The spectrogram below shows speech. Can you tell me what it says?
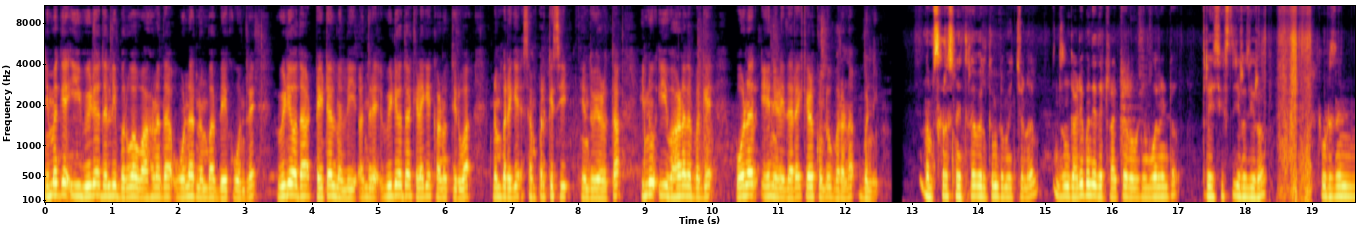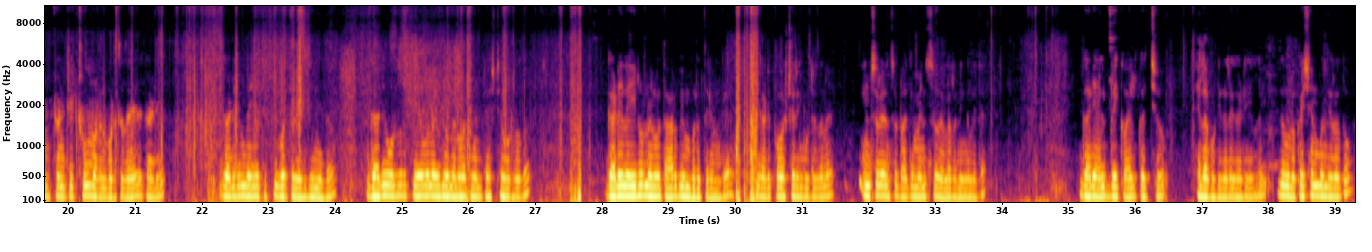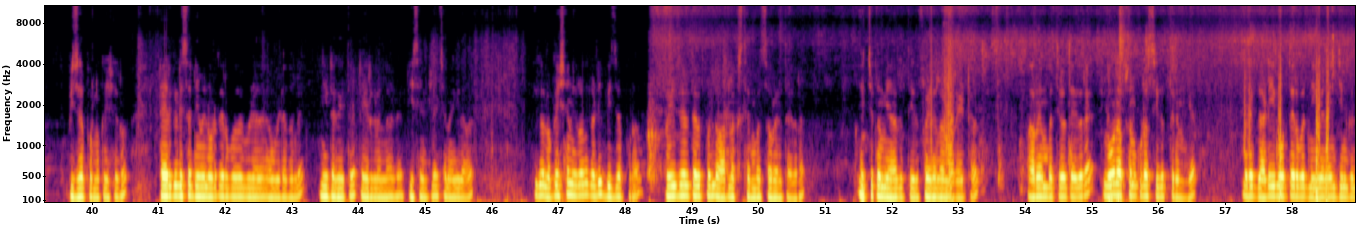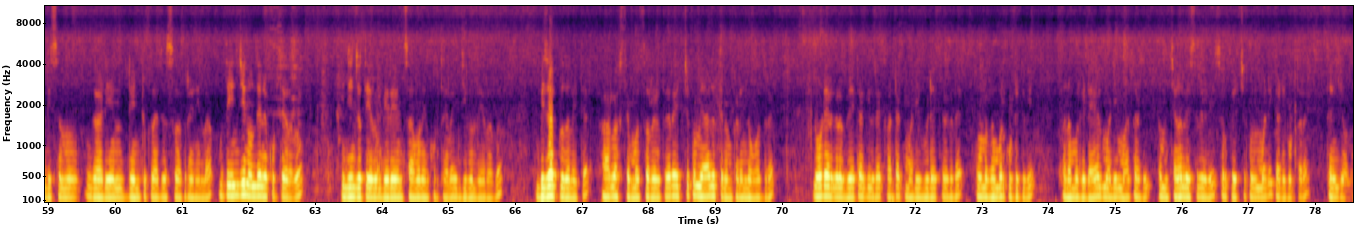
ನಿಮಗೆ ಈ ವಿಡಿಯೋದಲ್ಲಿ ಬರುವ ವಾಹನದ ಓನರ್ ನಂಬರ್ ಬೇಕು ಅಂದರೆ ವಿಡಿಯೋದ ಟೈಟಲ್ನಲ್ಲಿ ಅಂದರೆ ವಿಡಿಯೋದ ಕೆಳಗೆ ಕಾಣುತ್ತಿರುವ ನಂಬರಿಗೆ ಸಂಪರ್ಕಿಸಿ ಎಂದು ಹೇಳುತ್ತಾ, ಇನ್ನು ಈ ವಾಹನದ ಬಗ್ಗೆ ಓನರ್ ಏನು ಹೇಳಿದ್ದಾರೆ ಕೇಳಿಕೊಂಡು ಬರೋಣ, ಬನ್ನಿ. ನಮಸ್ಕಾರ ಸ್ನೇಹಿತರೆ, ವೆಲ್ಕಮ್ ಟು ಮೈ ಚಾನಲ್. ಇದೊಂದು ಗಾಡಿ ಬಂದಿದೆ, tractor ಡಿಮೋಲೆಂಟು three six zero zero two thousand twenty two model ಬರ್ತದೆ ಗಾಡಿ. ಗಾಡಿ ನಿಮ್ಗೆ ಐವತ್ತು ಬರ್ತದೆ ಇಂಜಿನ್ ಇದು. ಗಾಡಿ ಓಡೋದು ಕೇವಲ ಐನೂರ ನಲ್ವತ್ತು ಗಂಟೆ ಅಷ್ಟೇ ಓಡಿರೋದು ಗಾಡಿಯಲ್ಲಿ ಐನೂರ ನಲ್ವತ್ತು ಆರ್ ಬಿ ಎಂ ಬರುತ್ತೆ ನಿಮಗೆ. ಗಾಡಿ ಪವರ್ ಸ್ಟೇರಿಂಗ್ ಕೊಟ್ಟಿದ್ದಾನೆ. ಇನ್ಶೂರೆನ್ಸು ಡಾಕ್ಯುಮೆಂಟ್ಸು ಎಲ್ಲ ರನ್ನಿಂಗಲ್ಲಿದೆ ಗಾಡಿ ಆಯಿಲ್ ಬ್ರೇಕ್ ಆಯಿಲ್ ಕಚ್ಚು ಎಲ್ಲ ಕೊಟ್ಟಿದ್ದಾರೆ ಗಾಡಿಯಲ್ಲಿ. ಇದು ಲೊಕೇಶನ್ ಬಂದಿರೋದು ಬಿಜಾಪುರ ಲೊಕೇಶನು ಟೈರ್ ಗಡಿ ಸರ್ ನೀವೇ ನೋಡ್ತಾ ಇರ್ಬೋದು ವಿಡಿಯೋ ವಿಡಿಯೋದಲ್ಲಿ. ನೀಟಾಗೈತೆ ಟೈರ್ಗಳೆಲ್ಲ ಡೀಸೆಂಟ್ಲಿ ಚೆನ್ನಾಗಿದ್ದಾವೆ ಇದು ಲೊಕೇಶನ್ ಇರೋದು ಗಾಡಿ ಬಿಜಾಪುರ. ಪ್ರೈಸ್ ಹೇಳ್ತಾ ಇರೋದು ಬಂದು ಆರು ಲಕ್ಷದ ಎಂಬತ್ತು ಸಾವಿರ ಹೇಳ್ತಾ ಇದ್ದಾರೆ. ಹೆಚ್ಚು ಕಮ್ಮಿ ಆಗುತ್ತೆ ಇದು ಫೈನಲ್ ಅಲ್ಲ ರೇಟ್ ಆರು ಎಂಬತ್ತು ಹೇಳ್ತಾ ಇದ್ದಾರೆ. ಲೋನ್ ಆಪ್ಷನ್ ಕೂಡ ಸಿಗುತ್ತೆ ನಿಮಗೆ. ಮತ್ತು ಗಾಡಿ ನೋಡ್ತಾ ಇರ್ಬೋದು ನೀವೇನೋ ಇಂಜಿನ್ ಕಂಡೀಷನು ಗಾಡಿ ಏನು ಡೆಂಟು ಕ್ರಾಚಸ್ ಆ ಥರ ಏನಿಲ್ಲ. ಮತ್ತು ಇಂಜಿನ್ ಒಂದೇ ಕೊಡ್ತಾ ಇರೋದು. ಇಂಜಿನ್ ಜೊತೆ ಏನು ಬೇರೆ ಏನು ಸಾಮಾನು ಏನು ಕೊಡ್ತಾ ಇಲ್ಲ ಇಂಜಿನ್ ಒಂದೇ ಇರೋದು. ಬಿಜಾಪುರದಲ್ಲೈತೆ ಆರು ಲಕ್ಷದ ಎಂಬತ್ತು ಸಾವಿರ ಇರ್ತಾರೆ ಹೆಚ್ಚು ಕಮ್ಮಿ ಆಗುತ್ತೆ ನಮ್ಮ ಕಡೆಯಿಂದ ಹೋದರೆ. ನೋಡಿ ಯಾರಿಗಾರು ಬೇಕಾಗಿದ್ದರೆ ಕಾಂಟ್ಯಾಕ್ಟ್ ಮಾಡಿ ವಿಡಿಯೋ ಕೆಳಗಡೆ ಒಂದು ನಂಬರ್ ಕೊಟ್ಟಿದ್ದೀವಿ. ಆ ನಂಬರ್ಗೆ ಡಯಲ್ ಮಾಡಿ, ಮಾತಾಡಿ. ನಮ್ಮ ಚಾನಲ್ ಹೆಸರು ಹೇಳಿ, ಸ್ವಲ್ಪ ಹೆಚ್ಚು ಕಮ್ಮಿ ಮಾಡಿ ಗಾಡಿ ಕೊಡ್ತಾರೆ. ಥ್ಯಾಂಕ್ ಯು ಅಣ್ಣ.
